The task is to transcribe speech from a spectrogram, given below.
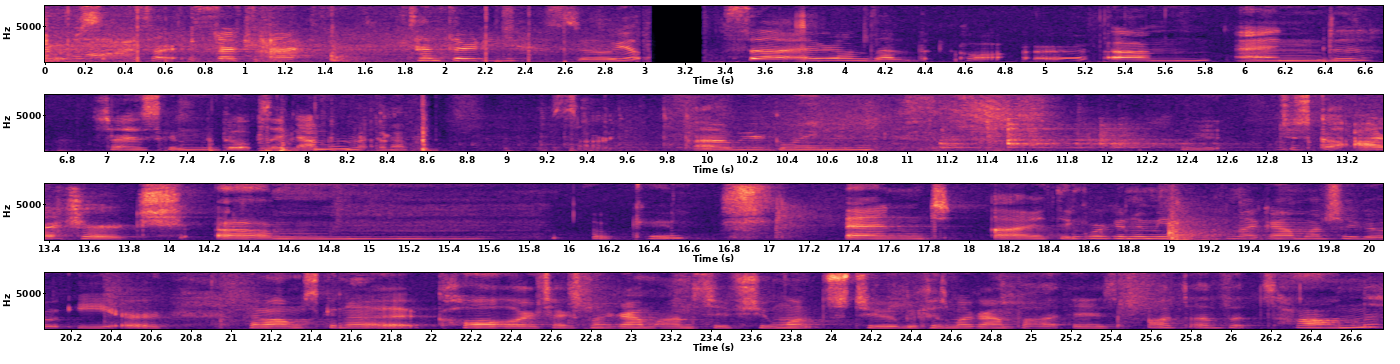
oops, sorry, it starts at 10.30, so yep. So everyone's out of the car, um, and, so I'm just gonna go upside down, okay, sorry. Uh, we are going, we just got out of church, um, okay. And I think we're gonna meet up with my grandma to go eat, or my mom's gonna call or text my grandma and see if she wants to because my grandpa is out of town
